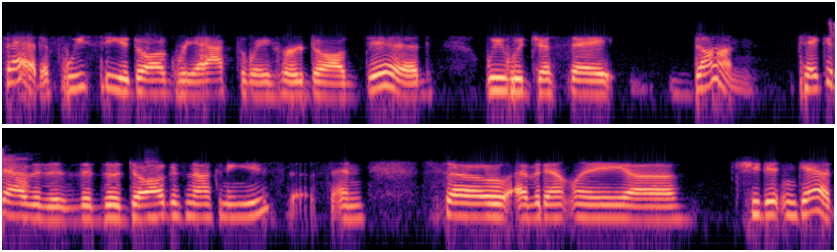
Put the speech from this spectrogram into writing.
set if we see a dog react the way her dog did we would just say done take it out of the the, the dog is not going to use this and so evidently uh she didn't get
